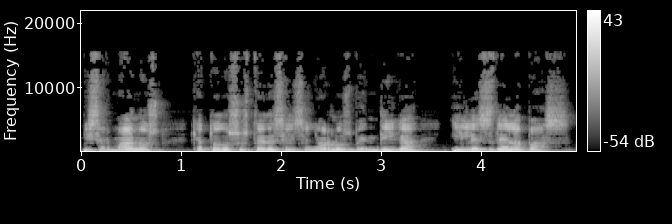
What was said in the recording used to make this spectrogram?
Mis hermanos, que a todos ustedes el Señor los bendiga y les dé la paz.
